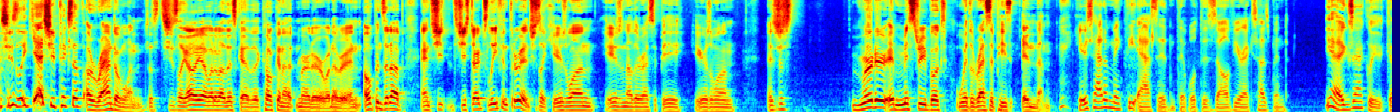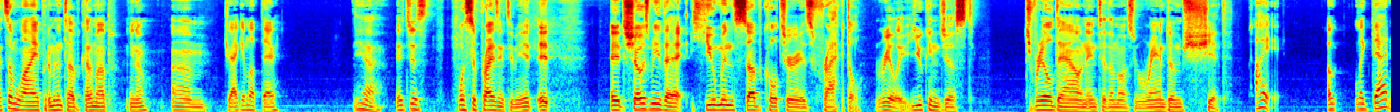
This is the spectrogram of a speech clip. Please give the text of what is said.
And she's like, yeah, she picks up a random one. Just she's like, oh yeah, what about this guy, the coconut murder or whatever, and opens it up and she she starts leafing through it. And she's like, here's one, here's another recipe, here's one. It's just murder and mystery books with recipes in them. Here's how to make the acid that will dissolve your ex husband. Yeah, exactly. Get some lye, put him in a tub, cut him up. You know. Um, Drag him up there. Yeah, it just was surprising to me. It it it shows me that human subculture is fractal. Really, you can just drill down into the most random shit. I, oh, like that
